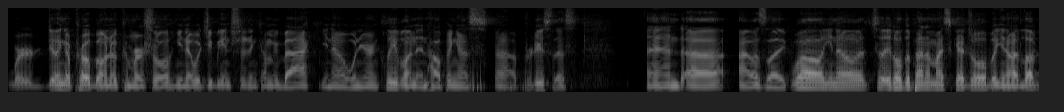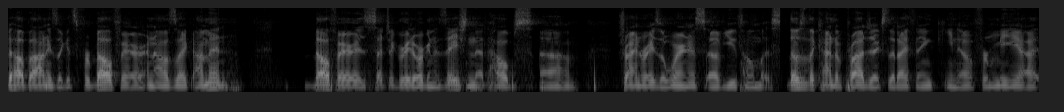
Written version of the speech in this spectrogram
"We're doing a pro bono commercial. You know, would you be interested in coming back? You know, when you're in Cleveland and helping us uh, produce this?" And uh, I was like, well, you know, it'll depend on my schedule, but you know, I'd love to help out. And he's like, it's for Bellefaire, and I was like, I'm in. Bellefaire is such a great organization that helps um, try and raise awareness of youth homeless. Those are the kind of projects that I think, you know, for me, I,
